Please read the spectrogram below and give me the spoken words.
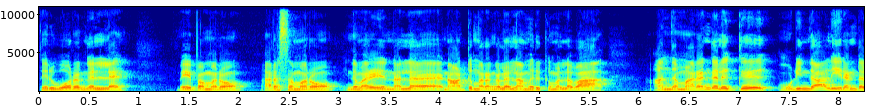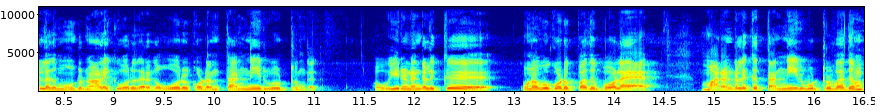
தெருவோரங்களில் ஓரங்களில் வேப்பமரம் அரச மரம் இந்த மாதிரி நல்ல நாட்டு மரங்கள் எல்லாம் இருக்கும் அல்லவா? அந்த மரங்களுக்கு முடிந்தால் இரண்டு அல்லது மூன்று நாளைக்கு ஒரு தடவை ஒரு குடம் தண்ணீர் ஊற்றுங்கள். இப்போ உயிரினங்களுக்கு உணவு கொடுப்பது போல மரங்களுக்கு தண்ணீர் ஊற்றுவதும்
